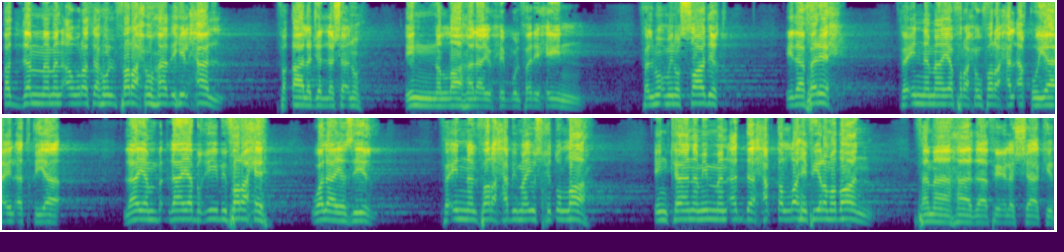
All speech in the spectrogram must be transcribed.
قد ذم من أورثه الفرح هذه الحال فقال جل شأنه إن الله لا يحب الفرحين. فالمؤمن الصادق إذا فرح فإنما يفرح فرح الأقوياء الأتقياء. لا, لا يبغي بفرحه ولا يزيغ. فإن الفرح بما يسخط الله. إن كان ممن أدى حق الله في رمضان فما هذا فعل الشاكر؟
